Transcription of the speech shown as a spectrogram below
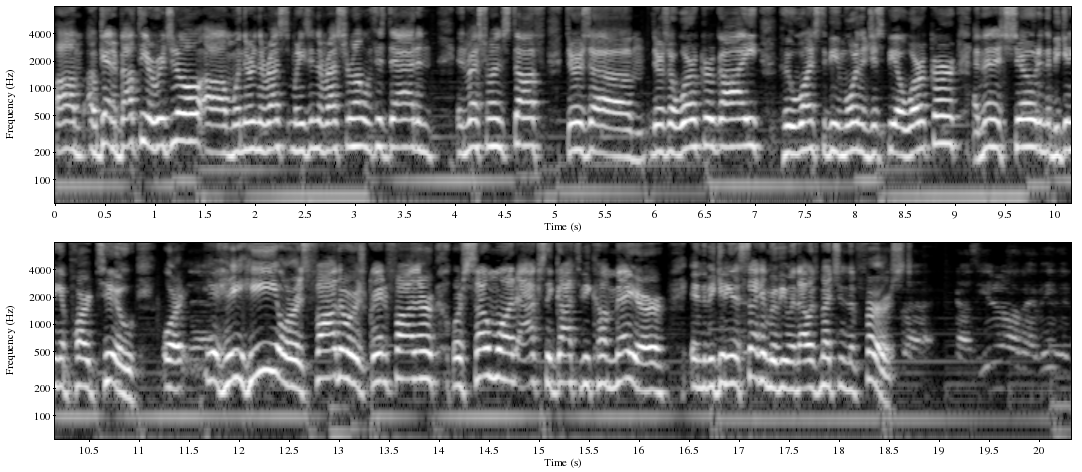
Um, again, about the original, um, when they're in the rest, when he's in the restaurant with his dad and in restaurant stuff, there's a um, there's a worker guy who wants to be more than just be a worker, and then it showed in the beginning of part two, or he, he or his father or his grandfather or someone actually got to become mayor in the beginning of the second movie when that was mentioned in the first. Because you know that if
